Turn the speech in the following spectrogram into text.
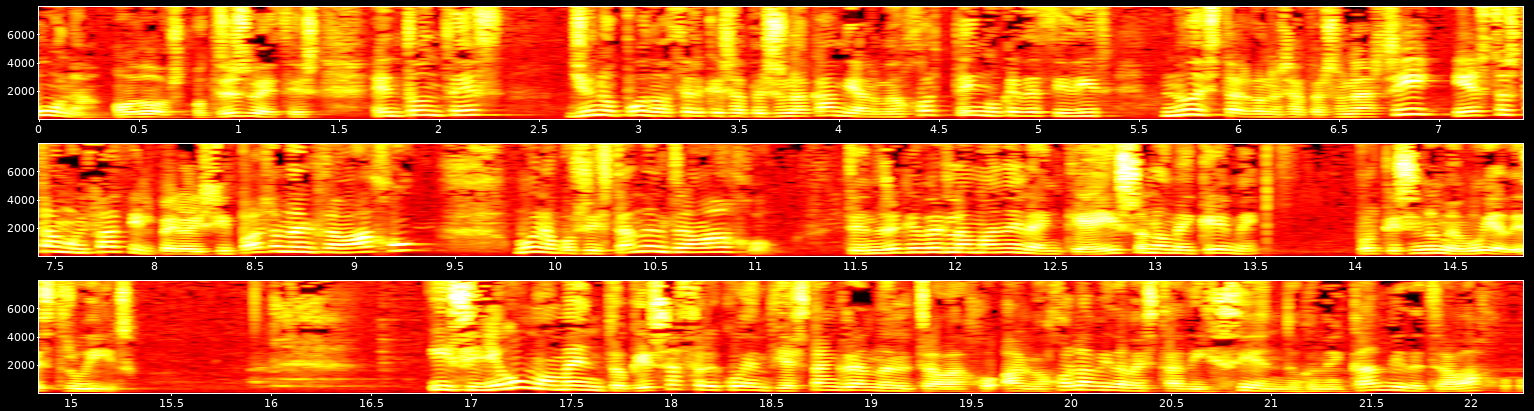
una o dos o tres veces, entonces yo no puedo hacer que esa persona cambie. A lo mejor tengo que decidir no estar con esa persona. Sí, y esto está muy fácil, pero ¿y si pasa en el trabajo? Bueno, pues si está en el trabajo, tendré que ver la manera en que eso no me queme, porque si no me voy a destruir. Y si llega un momento que esa frecuencia es tan grande en el trabajo, a lo mejor la vida me está diciendo que me cambie de trabajo.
